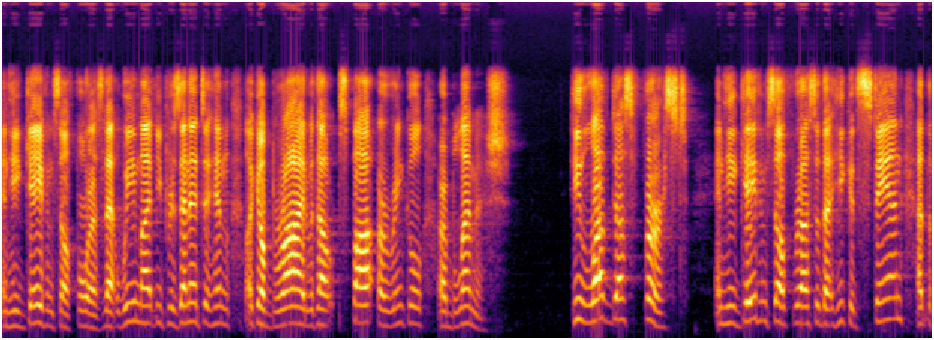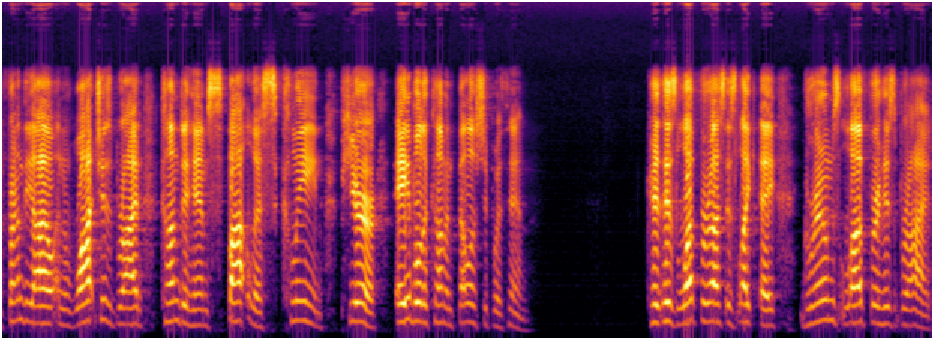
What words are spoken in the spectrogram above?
and he gave himself for us that we might be presented to him like a bride without spot or wrinkle or blemish. He loved us first, and he gave himself for us so that he could stand at the front of the aisle and watch his bride come to him spotless, clean, pure, able to come and fellowship with him. His love for us is like a groom's love for his bride.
